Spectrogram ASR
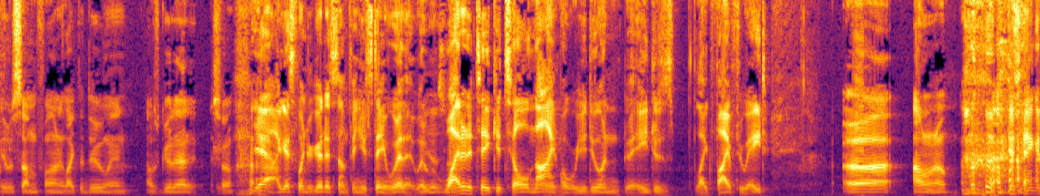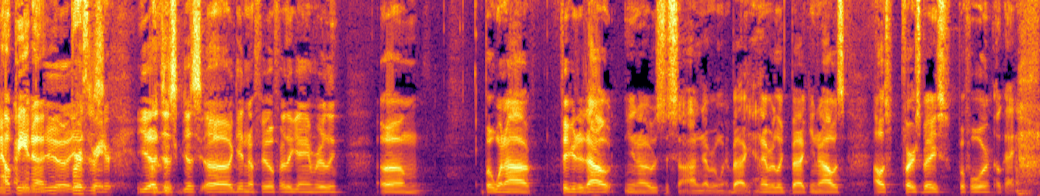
it was something fun I like to do, and I was good at it. So yeah, I guess when you're good at something, you stay with it. Yes, Why did it take you till nine? What were you doing ages like five through eight? Uh, I don't know. just hanging out, being a yeah, first yeah, grader. yeah, just just uh, getting a feel for the game, really. Um, but when I figured it out, you know, it was just I never went back, yeah. never looked back. You know, I was I was first base before. Okay.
